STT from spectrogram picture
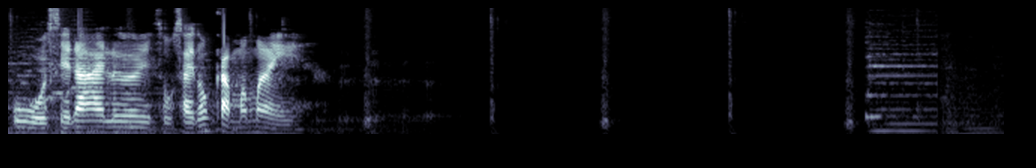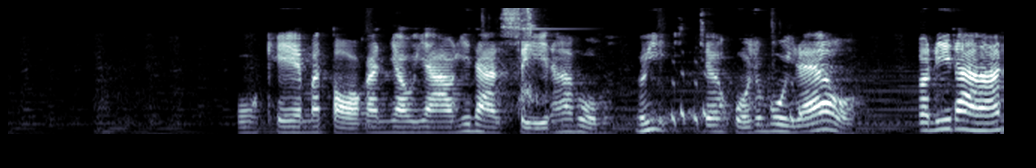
โอ้เสียดายเลย สงสัยต้องกลับมาใหม่ โอเคมาต่อกันยาวๆที่ด่านสีนะครับผมเฮ้ยเจอหัวชมพูอีกแล้วสวัสดีทหาร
